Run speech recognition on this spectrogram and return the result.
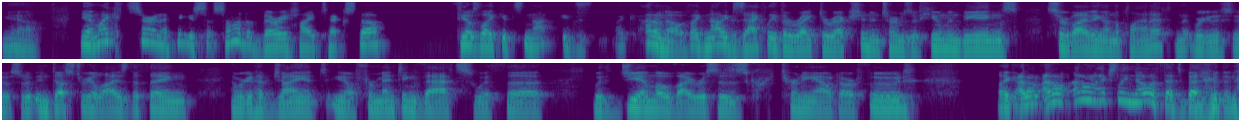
yeah. Yeah, my concern, I think, is some of the very high tech stuff feels like it's not like, I don't know, like not exactly the right direction in terms of human beings surviving on the planet and that we're going to sort of industrialize the thing and we're going to have giant, you know, fermenting vats with uh with GMO viruses turning out our food. Like, I don't, I don't, I don't actually know if that's better than,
